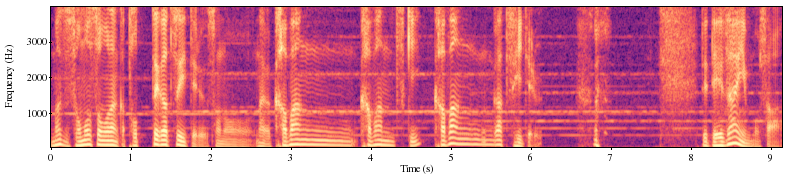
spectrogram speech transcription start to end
まずそもそもなんか取っ手がついてる、その、なんかカバン、カバン付き？カバンがついてる。で、デザインもさ、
